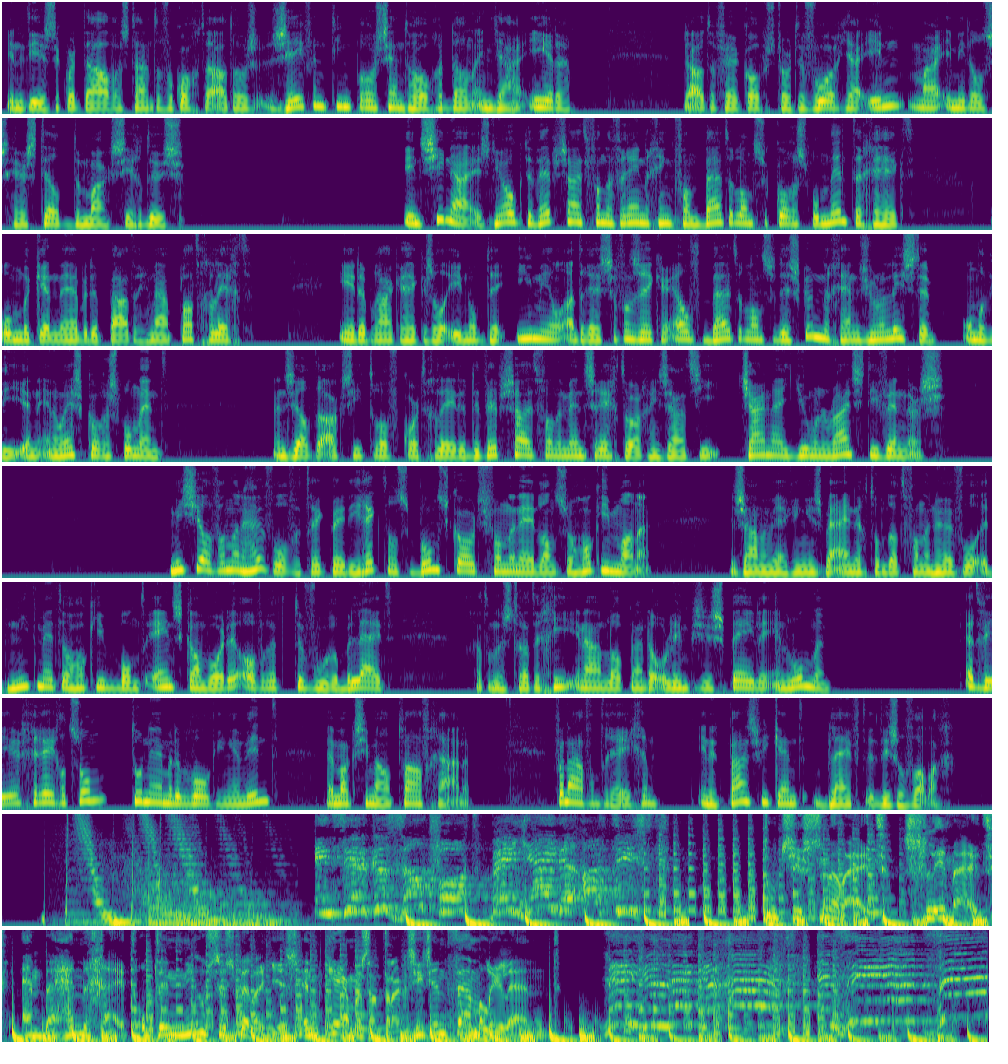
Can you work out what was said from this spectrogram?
In het eerste kwartaal was het aantal verkochte auto's 17% hoger dan een jaar eerder. De autoverkoop stortte vorig jaar in, maar inmiddels herstelt de markt zich dus. In China is nu ook de website van de Vereniging van Buitenlandse Correspondenten gehackt. Onbekenden hebben de pagina platgelegd. Eerder braken hackers al in op de e-mailadressen van zeker elf buitenlandse deskundigen en journalisten, onder wie een NOS-correspondent. Eenzelfde actie trof kort geleden de website van de mensenrechtenorganisatie China Human Rights Defenders. Michel van den Heuvel vertrekt bij direct als bondscoach van de Nederlandse hockeymannen. De samenwerking is beëindigd omdat Van den Heuvel het niet met de hockeybond eens kan worden over het te voeren beleid. Het gaat om de strategie in aanloop naar de Olympische Spelen in Londen. Het weer, geregeld zon, toenemende bewolking en wind bij maximaal 12 graden. Vanavond regen. In het paasweekend blijft het wisselvallig. In Circus Zandvoort ben jij de artiest. Toets je snelheid, slimheid en behendigheid op de nieuwste spelletjes en kermisattracties in Familyland. Leef je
